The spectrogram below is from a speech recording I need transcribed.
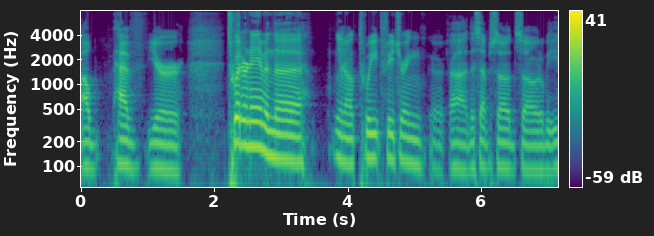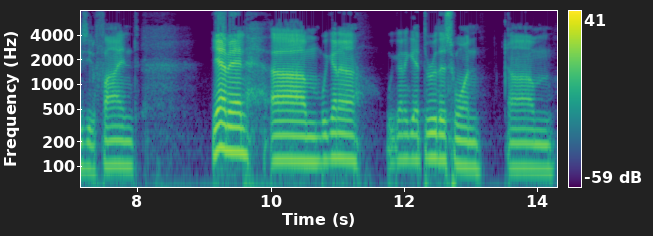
I'll have your Twitter name in the you know tweet featuring uh, this episode, so it'll be easy to find. Yeah, man, um, we're gonna we're gonna get through this one um,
